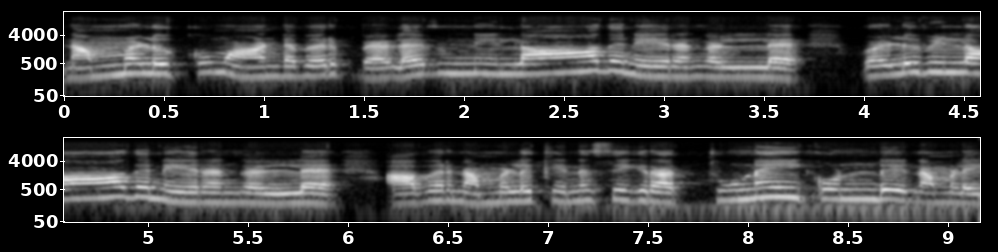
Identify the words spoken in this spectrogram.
நம்மளுக்கும் ஆண்டவர் பலனில்லாத நேரங்களில் வலுவில்லாத நேரங்களில் அவர் நம்மளுக்கு என்ன செய்கிறார்? துணை கொண்டு நம்மளை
